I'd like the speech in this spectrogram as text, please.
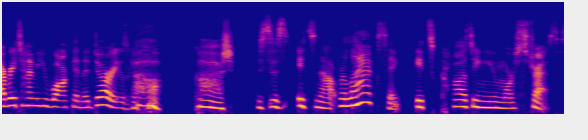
Every time you walk in the door, you're like, oh gosh, this is, it's not relaxing. It's causing you more stress.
